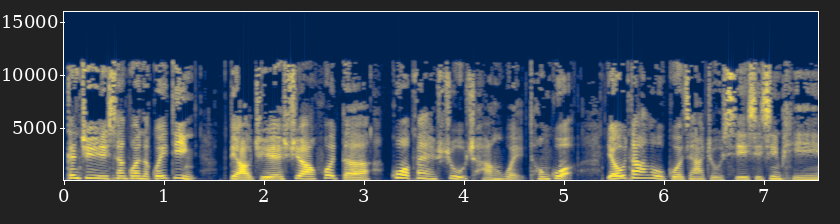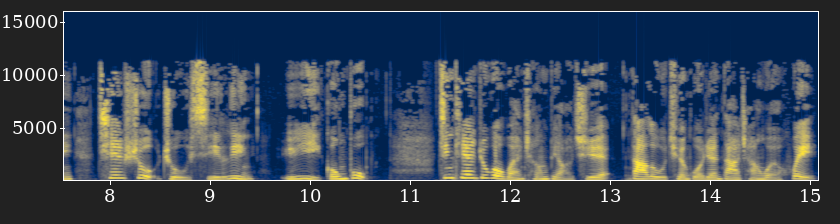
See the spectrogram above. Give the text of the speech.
根据相关的规定，表决需要获得过半数常委通过，由大陆国家主席习近平签署主席令予以公布。今天如果完成表决，大陆全国人大常委会、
